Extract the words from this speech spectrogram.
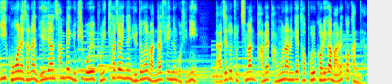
이 공원에서는 1년 365일 불이 켜져 있는 유등을 만날 수 있는 곳이니 낮에도 좋지만 밤에 방문하는 게 더 볼 거리가 많을 것 같네요.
